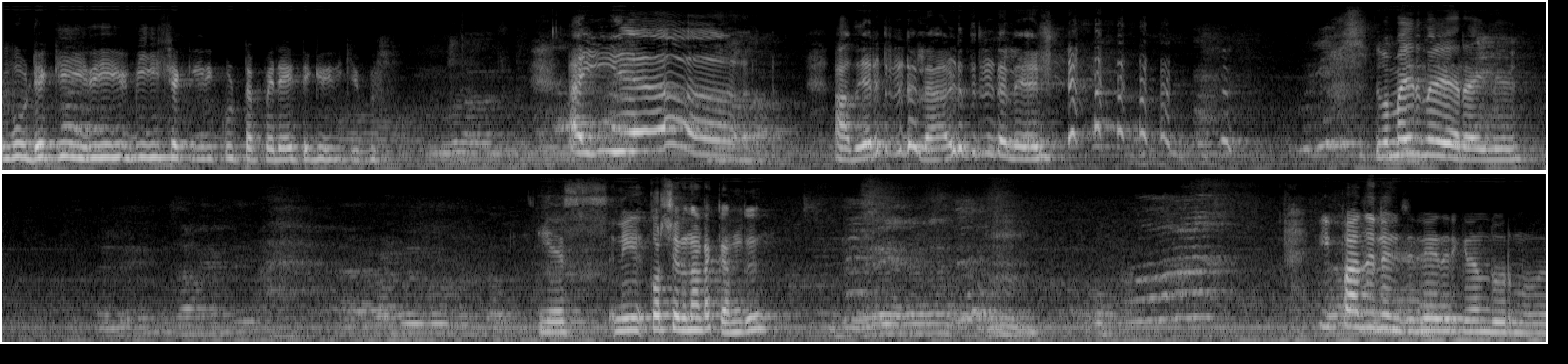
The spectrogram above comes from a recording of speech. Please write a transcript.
മുടക്കീരി ഇരി വീശൊക്കെ ഇരി കുട്ടപ്പനായിട്ട് ഇരിക്കുന്നു. അയ്യോ. അത് ഞാൻ എടുത്തിട്ടില്ല എടുത്തിട്ടില്ലല്ലേ ഞാൻ. ഇപ്പൊ മരുന്ന് കയറായിൽ യെസ് ഇനി കുറച്ചേരം നടക്കാം നമുക്ക്. ഈ പതിനഞ്ചിന് ഏതിരിക്കണം തോന്നുന്നത്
